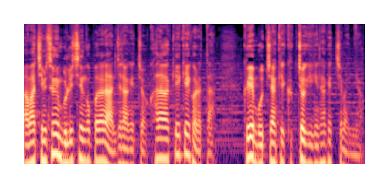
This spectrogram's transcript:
아마 짐승을 물리치는 것보다는 안전하겠죠. 카나가 낄낄거렸다. 그에 못지않게 극적이긴 하겠지만요.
